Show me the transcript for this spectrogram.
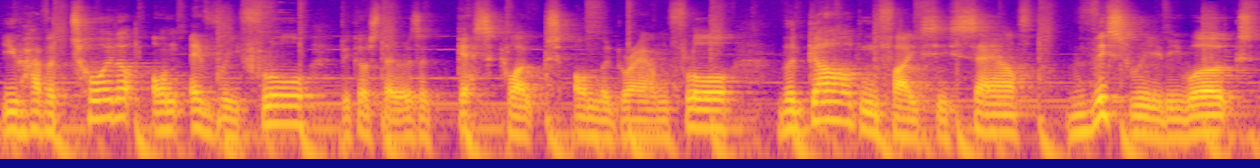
You have a toilet on every floor because there is a guest cloaks on the ground floor. The garden faces south. This really works.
